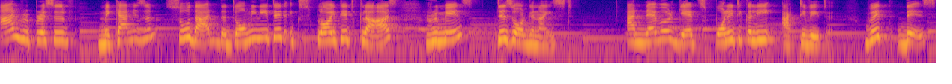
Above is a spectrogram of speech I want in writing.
and repressive mechanism so that the dominated exploited class remains disorganized and never gets politically activated. With this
